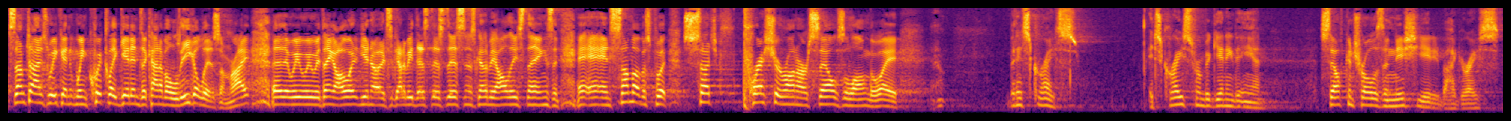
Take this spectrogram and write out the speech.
sometimes we can, we quickly get into kind of a legalism, right? Uh, we, we would think, oh, you know, it's got to be this, this, this, and it's got to be all these things. And, and some of us put such pressure on ourselves along the way. But it's grace. It's grace from beginning to end. Self control is initiated by grace.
